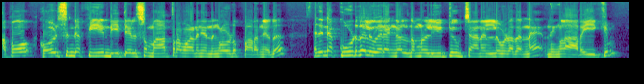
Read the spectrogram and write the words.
അപ്പോൾ കോഴ്സിന്റെ ഫീയും ഡീറ്റെയിൽസും മാത്രമാണ് ഞാൻ നിങ്ങളോട് പറഞ്ഞത്. ഇതിന്റെ കൂടുതൽ വിവരങ്ങൾ നമ്മൾ യൂട്യൂബ് ചാനലിലൂടെ തന്നെ നിങ്ങളെ അറിയിക്കും.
